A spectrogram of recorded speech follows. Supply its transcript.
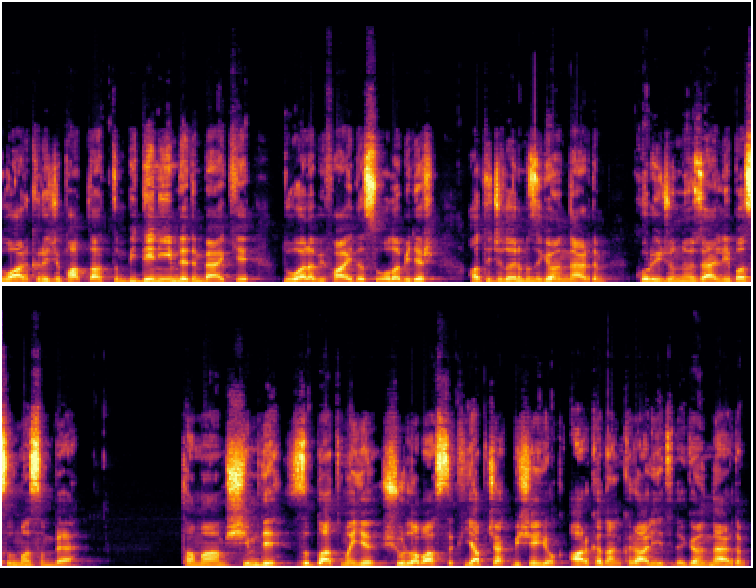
Duvar kırıcı patlattım. Bir deneyeyim dedim. Belki duvara bir faydası olabilir. Atıcılarımızı gönderdim. Koruyucunun özelliği basılmasın be. Tamam şimdi zıplatmayı şurada bastık. Yapacak bir şey yok. Arkadan kraliyeti de gönderdim.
